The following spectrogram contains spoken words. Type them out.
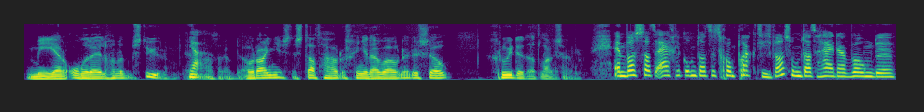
meer onderdelen van het bestuur. En ja. later ook de Oranjes, de stadhouders gingen daar wonen. Dus zo groeide dat langzaam. En was dat eigenlijk omdat het gewoon praktisch was? Omdat hij daar woonde,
